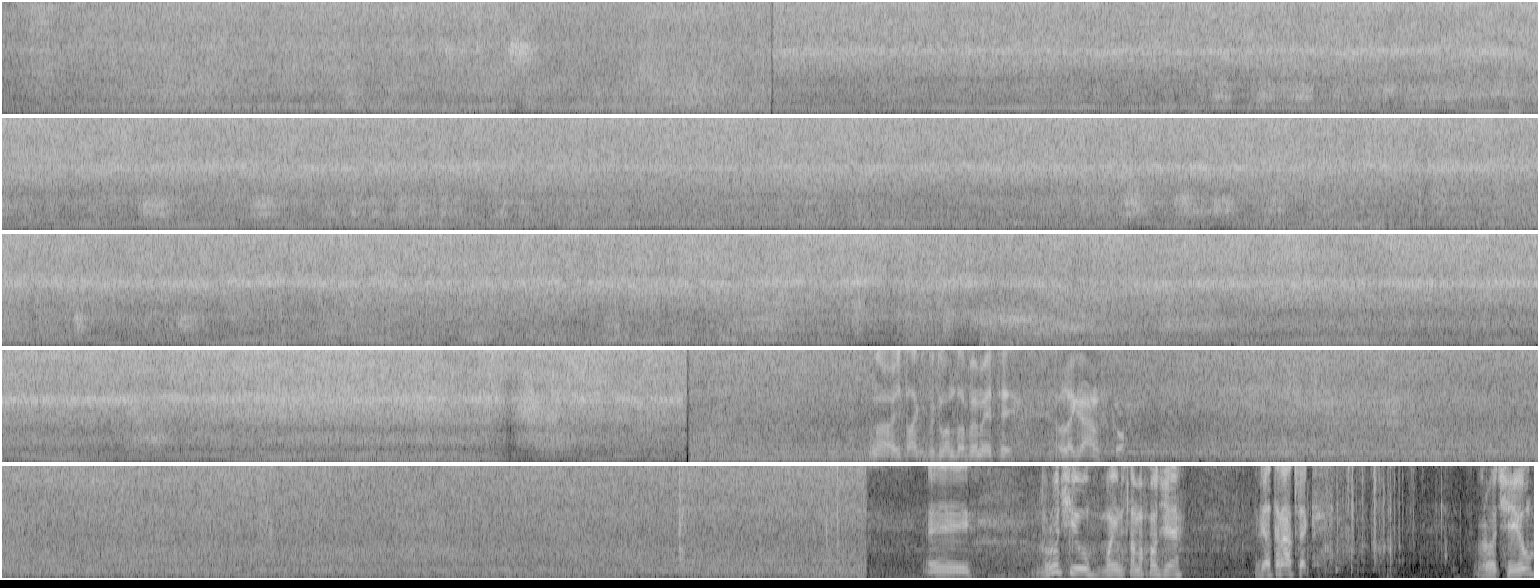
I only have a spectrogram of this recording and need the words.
No i tak wygląda wymyty, elegancko. Yy, wrócił w moim samochodzie wiatraczek. Wrócił.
